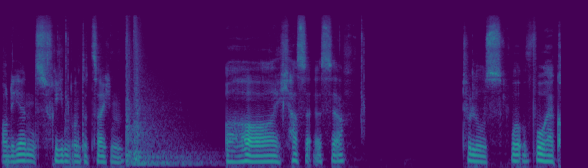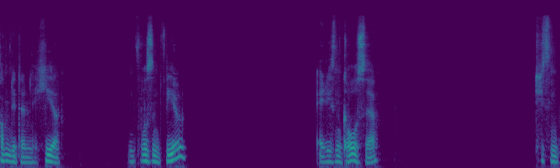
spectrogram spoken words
Audienz, Frieden unterzeichnen. Oh, ich hasse es, ja. Toulouse. Wo, woher kommen die denn? Hier. Und wo sind wir? Ey, die sind groß, ja. Die sind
